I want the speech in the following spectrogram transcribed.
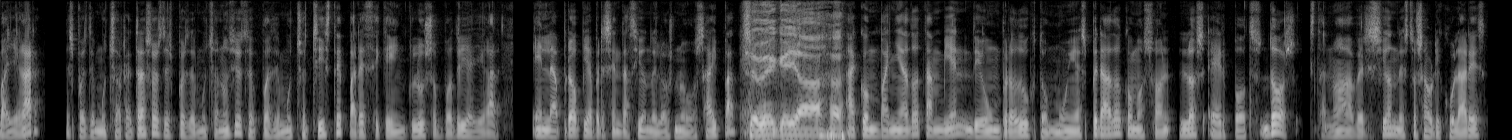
va a llegar, después de muchos retrasos, después de muchos anuncios, después de mucho chiste, parece que incluso podría llegar en la propia presentación de los nuevos iPad. Se ve que ya... Acompañado también de un producto muy esperado como son los AirPods 2, esta nueva versión de estos auriculares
